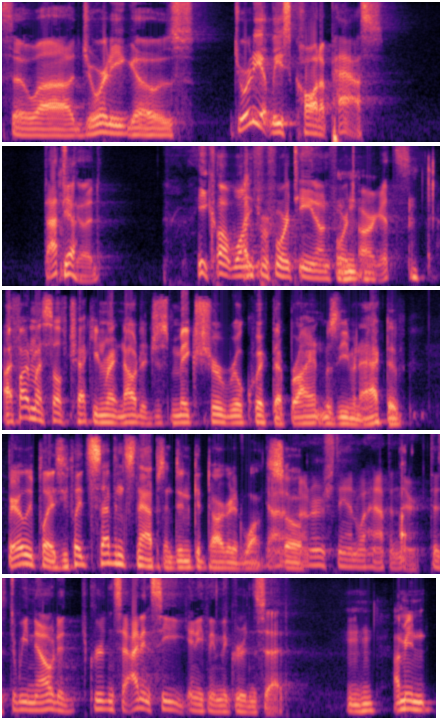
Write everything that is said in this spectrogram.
So uh, Jordy goes. Jordy at least caught a pass. That's yeah. good. He caught one I, for 14 on 4 mm-hmm. targets. I find myself checking right now to just make sure real quick that Bryant was even active barely plays. He played seven snaps and didn't get targeted once. Yeah, so I don't understand what happened there. Does, do we know? Did Gruden say? I didn't see anything that Gruden said. I mean,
